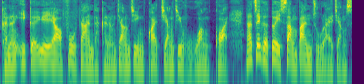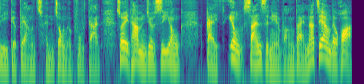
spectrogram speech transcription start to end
可能一个月要负担的可能将近快将近五万。万块，那这个对上班族来讲是一个非常沉重的负担，所以他们就是用改用三十年房贷。那这样的话，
